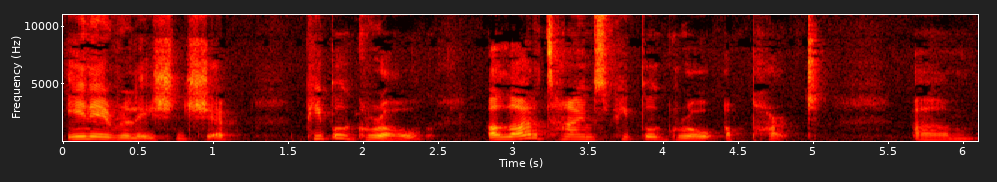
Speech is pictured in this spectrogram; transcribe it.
in a relationship, people grow. A lot of times people grow apart. Um,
